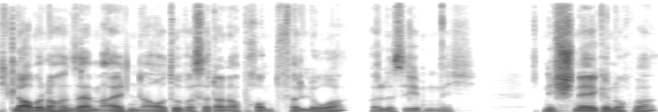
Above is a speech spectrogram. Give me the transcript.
Ich glaube noch in seinem alten Auto, was er dann auch prompt verlor, weil es eben nicht, nicht schnell genug war.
